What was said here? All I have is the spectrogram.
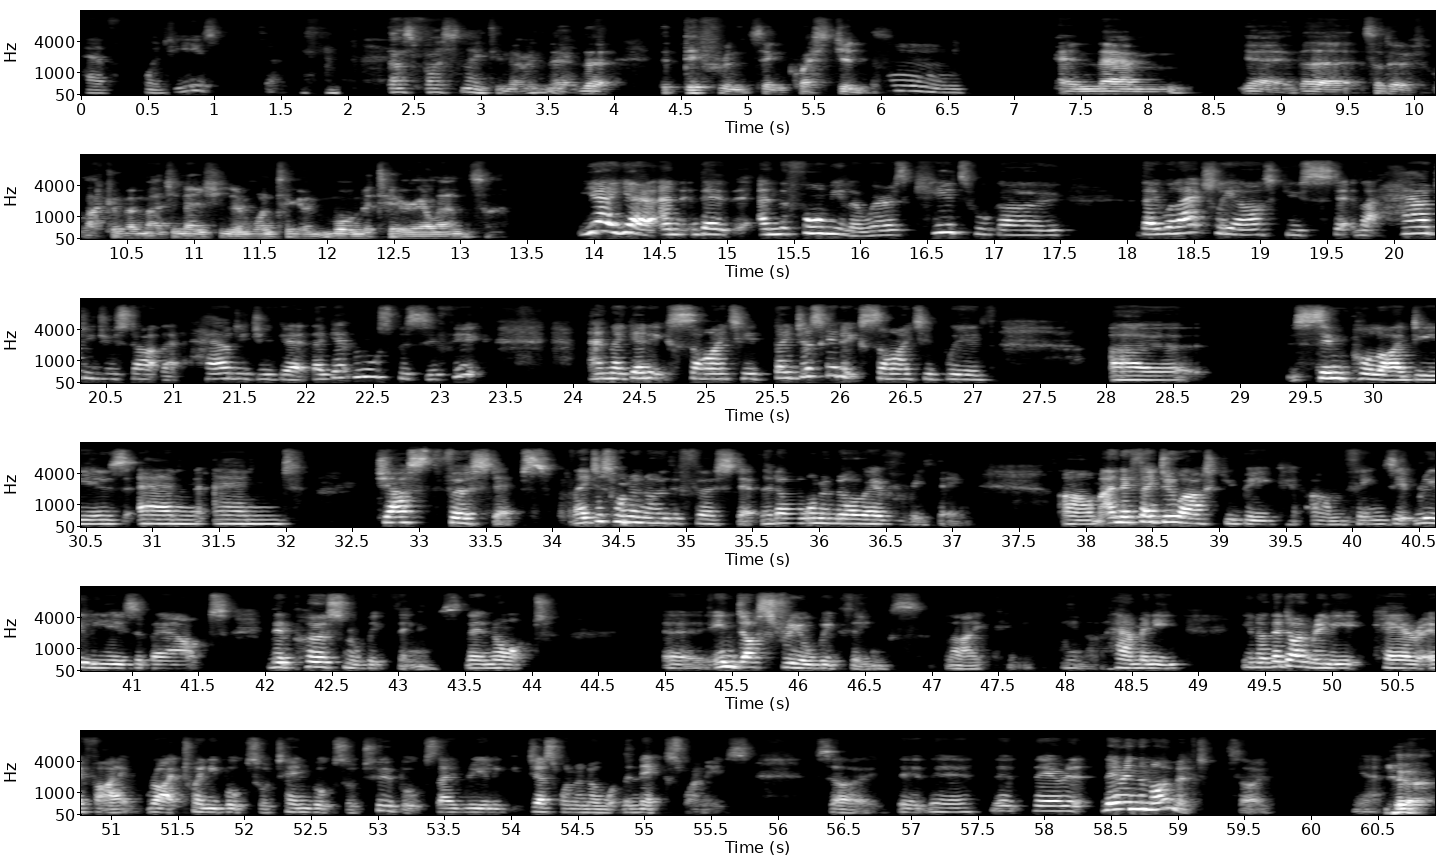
have pointy ears. So. That's fascinating, though, isn't it? The the difference in questions, mm. and um, yeah, the sort of lack of imagination and wanting a more material answer yeah yeah and the and the formula whereas kids will go they will actually ask you like how did you start that? How did you get they get more specific and they get excited they just get excited with uh, simple ideas and and just first steps. They just want to know the first step they don't want to know everything um, and if they do ask you big um, things, it really is about their personal big things. They're not uh, industrial big things like, you know, how many, you know, they don't really care if I write 20 books or 10 books or two books. They really just want to know what the next one is. So they're, they're, they're, they're, they're in the moment. So, yeah. Yeah.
